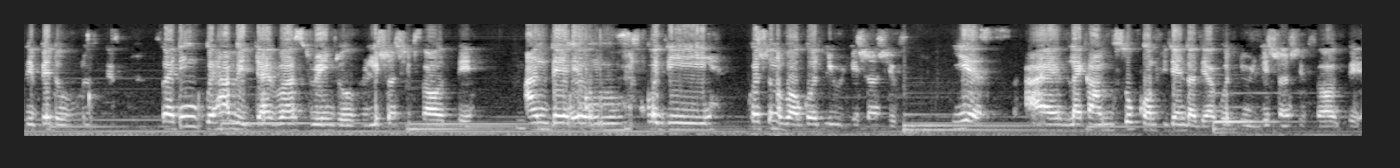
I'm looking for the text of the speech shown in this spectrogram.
the bed of roses. So I think we have a diverse range of relationships out there. And then um, for the question about godly relationships, yes, I like I'm so confident that there are godly relationships out there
